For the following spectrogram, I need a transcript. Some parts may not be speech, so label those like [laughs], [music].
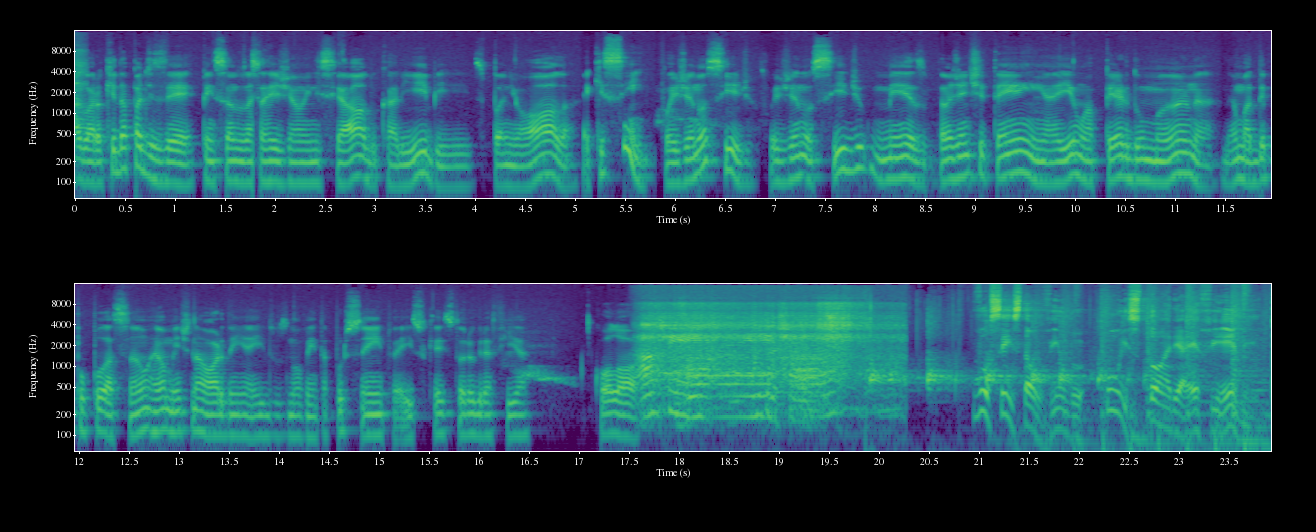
Agora, o que dá para dizer, pensando nessa região inicial do Caribe, espanhola, é que sim, foi genocídio. Foi genocídio mesmo. Então a gente tem aí uma perda humana, né, uma depopulação realmente na ordem aí dos 90%. É isso que a historiografia coloca. Você está ouvindo o História FM.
